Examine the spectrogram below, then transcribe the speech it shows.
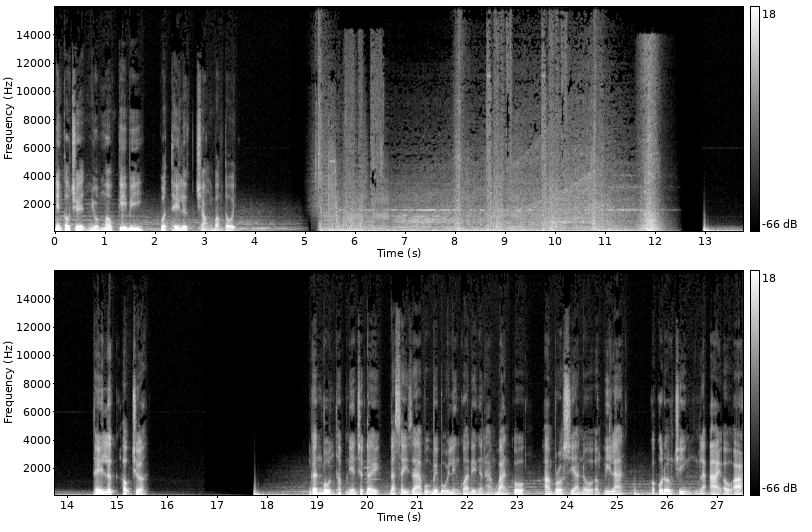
Những câu chuyện nhuốm màu kỳ bí của thế lực trong bóng tối. Thế lực hậu trường Gần 4 thập niên trước đây đã xảy ra vụ bê bối liên quan đến ngân hàng Banco Ambrosiano ở Milan, có cổ đông chính là IOR,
